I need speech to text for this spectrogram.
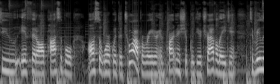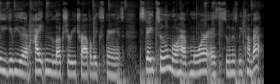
to, if at all possible, also work with a tour operator in partnership with your travel agent to really give you that heightened luxury travel experience. Stay tuned. We'll have more as soon as we come back.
